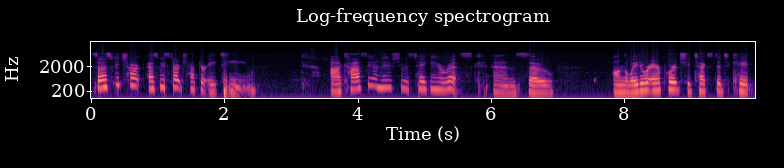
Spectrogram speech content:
So as we chart, as we start chapter 18, uh, Cassia knew she was taking a risk, and so on the way to her airport, she texted to Kate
